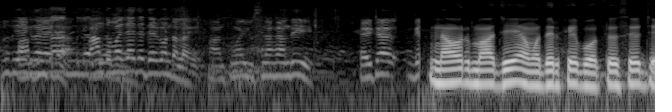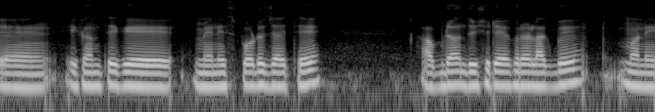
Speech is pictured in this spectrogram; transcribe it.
শুধু এক জায়গায় পান্তুমাই যাইতে দেড় ঘণ্টা লাগে। তোমার বিছনা কান্দি এইটা নাওর মাঝে আমাদেরকে বলতেছে যে এখান থেকে মেন স্পটে যাইতে আপ ডাউন দুইশো টাকা করে লাগবে। মানে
